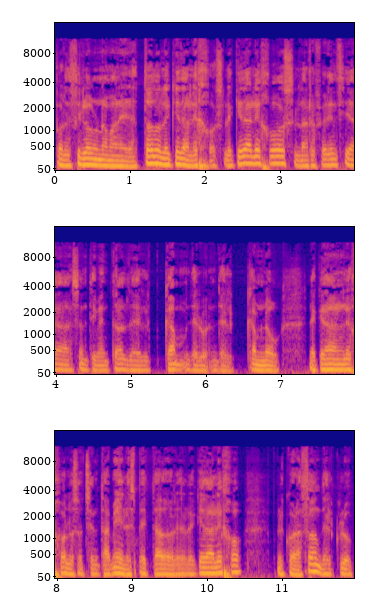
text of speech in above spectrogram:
por decirlo de una manera. Todo le queda lejos. Le queda lejos la referencia sentimental del Camp, del, del Nou. Le quedan lejos los 80.000 espectadores. Le queda lejos el corazón del club.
